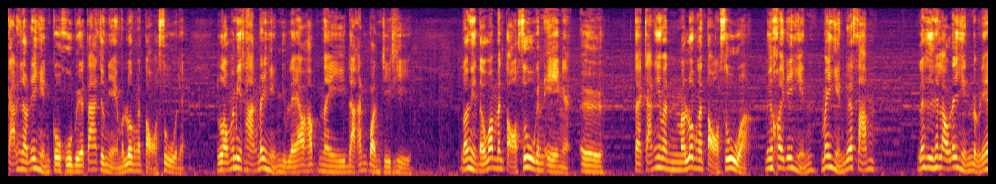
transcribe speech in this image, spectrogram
การที่เราได้เห็นโกคูเบต้าเจ้าเหนี่ยมาร่วมกันต่อสู้เนี่ย เราไม่มีทางได้เห็นอยู่แล้วครับในดาร์กบอลจีทีเราเห็นแต่ว่ามันต่อสู้กันเองอะ่ะเออ แต่การที่มันมาร่วมกันต่อสู้อะ ไม่ค่อยได้เห็นไม่เห็นด้วยซ้ำและคือถ้าเราได้เห็นแบบนี้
